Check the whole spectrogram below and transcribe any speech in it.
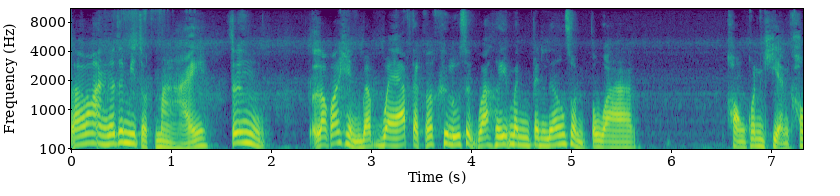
แล้วบางอันก็จะมีจดหมาย ซึ่งเราก็เห็นแวบๆแต่ก็คือรู้สึกว่าเฮ้ยมันเป็นเรื่องส่วนตัวของคนเขียนเขา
